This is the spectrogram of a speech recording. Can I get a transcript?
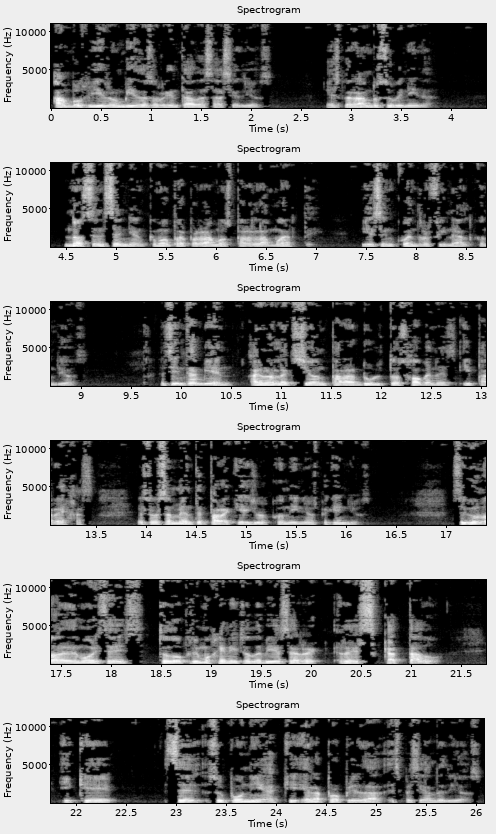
ambos vieron vidas orientadas hacia Dios, esperando su venida. Nos enseñan cómo preparamos para la muerte y ese encuentro final con Dios. Así también hay una lección para adultos jóvenes y parejas, especialmente para aquellos con niños pequeños. Según la ley de Moisés, todo primogénito debía ser rescatado y que se suponía que era propiedad especial de Dios.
